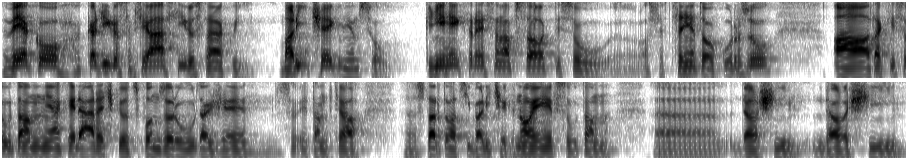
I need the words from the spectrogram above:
Vy jako každý, kdo se přihlásí, dostane nějaký balíček, v něm jsou knihy, které jsem napsal, ty jsou eh, vlastně v ceně toho kurzu a taky jsou tam nějaké dárečky od sponzorů, takže je tam třeba eh, startovací balíček hnojiv, jsou tam další, další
